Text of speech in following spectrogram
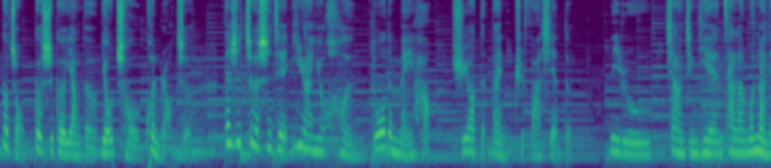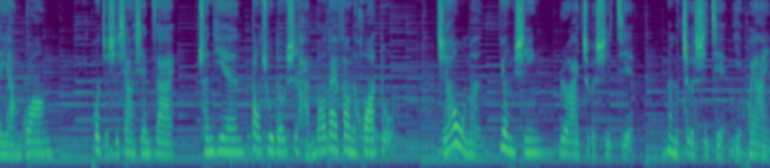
各种各式各样的忧愁困扰着。但是这个世界依然有很多的美好需要等待你去发现的。例如像今天灿烂温暖的阳光，或者是像现在春天到处都是含苞待放的花朵。只要我们用心热爱这个世界，那么这个世界也会爱你。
